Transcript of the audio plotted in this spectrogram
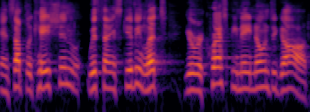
and supplication with thanksgiving, let your request be made known to God.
